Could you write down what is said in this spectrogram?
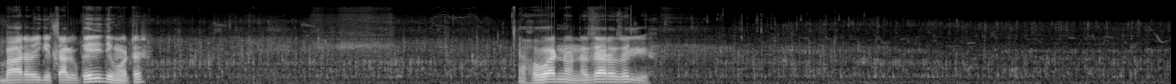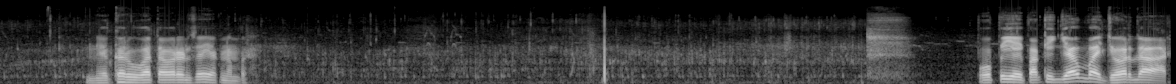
બાર વાગે ચાલુ કરી હતી મોટર. સવારનો નજારો જોઈ લ્યો. મેઘરું વાતાવરણ છે એક નંબર પોપી પાકી ગયા ભાઈ જોરદાર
